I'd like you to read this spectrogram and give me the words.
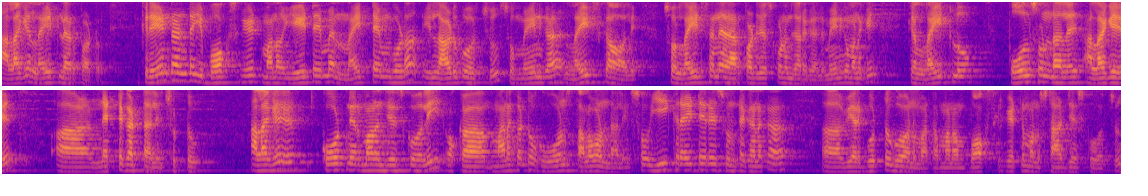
అలాగే లైట్ల ఏర్పాటు. ఇక్కడ ఏంటంటే ఈ బాక్స్ గేట్ మనం ఏ టైం అయినా నైట్ టైం కూడా వీళ్ళు ఆడుకోవచ్చు. సో మెయిన్గా లైట్స్ కావాలి. సో లైట్స్ అనేది ఏర్పాటు చేసుకోవడం జరగాలి. మెయిన్గా మనకి ఇక లైట్లు పోల్స్ ఉండాలి. అలాగే నెట్ కట్టాలి చుట్టూ. అలాగే కోర్ట్ నిర్మాణం చేసుకోవాలి. ఒక మనకంటూ ఒక ఓన్ స్థలం ఉండాలి. సో ఈ క్రైటీరియాస్ ఉంటే కనుక వీఆర్ గుడ్ టు గో అనమాట మనం బాక్స్ క్రికెట్ని మనం స్టార్ట్ చేసుకోవచ్చు.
